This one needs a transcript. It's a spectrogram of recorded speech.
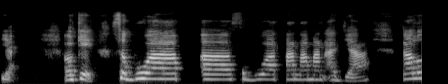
ya oke sebuah uh, sebuah tanaman aja, kalau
